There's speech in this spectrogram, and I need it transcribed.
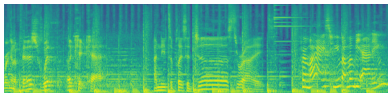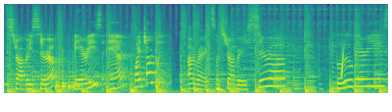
we're gonna finish with a Kit Kat. I need to place it just right. For my ice cream, I'm gonna be adding strawberry syrup, berries, and white chocolate. All right, some strawberry syrup, blueberries.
